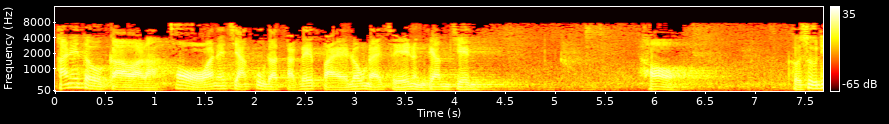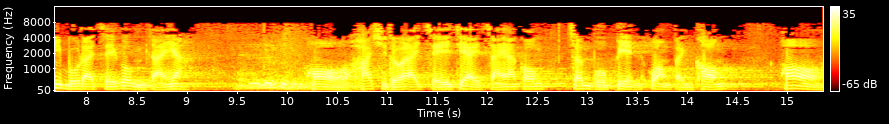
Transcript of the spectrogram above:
安尼都够啊啦。哦，安尼讲古了，逐礼拜拢来坐两点钟，好。可是你无来坐，我唔知影。哦，还是得来坐，才会知影讲真不变，忘本空。哦，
